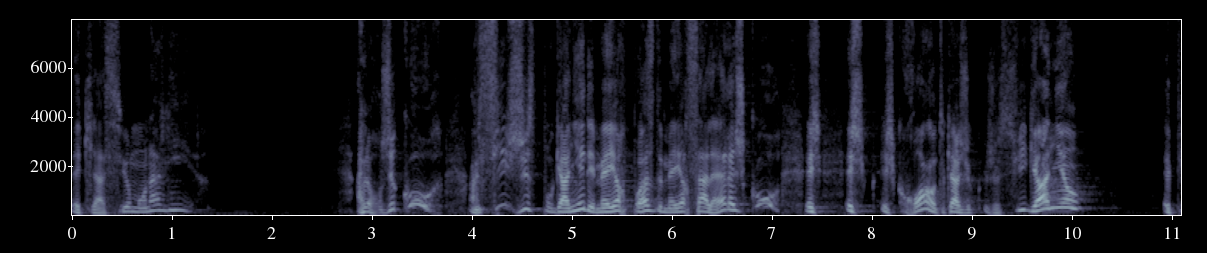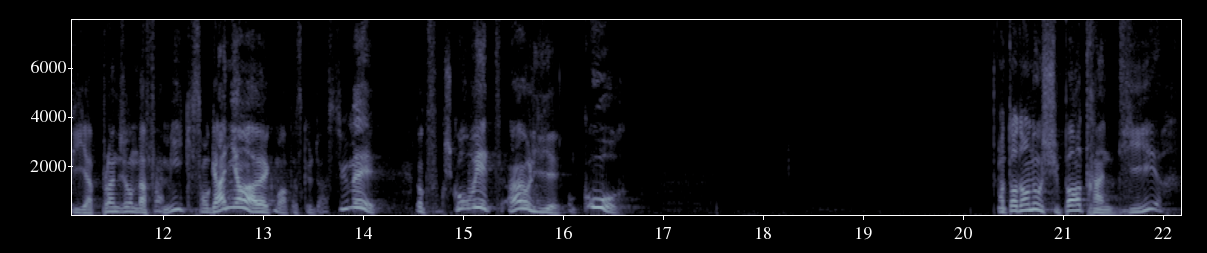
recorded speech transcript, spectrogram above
et qui assure mon avenir. Alors je cours, ainsi juste pour gagner des meilleurs postes, de meilleurs salaires, et je cours. Et je, crois, en tout cas, je, je, suis gagnant. Et puis il y a plein de gens de ma famille qui sont gagnants avec moi, parce que je dois assumer. Donc il faut que je cours vite, hein, Olivier? On court. Entendons-nous, je ne suis pas en train de dire,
